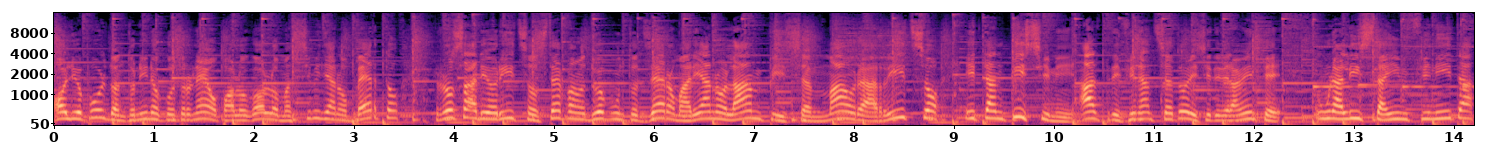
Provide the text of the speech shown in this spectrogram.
Olio Poldo, Antonino Cotroneo, Paolo Gollo, Massimiliano Berto, Rosario Rizzo, Stefano 2.0, Mariano Lampis, Maura Rizzo e tantissimi altri finanziatori. Siete veramente una lista infinita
